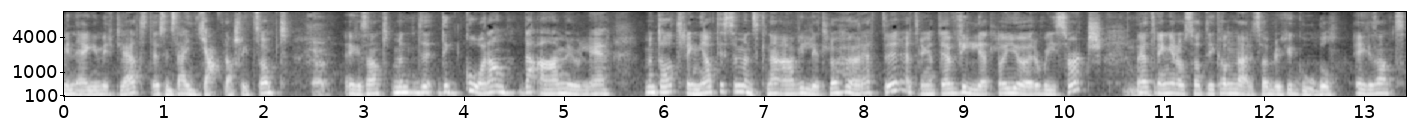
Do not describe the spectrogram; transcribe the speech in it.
min egen virkelighet, det syns jeg er jævla slitsomt. Ja. Ikke sant? Men det, det går an. Det er mulig. Men da trenger jeg at disse menneskene er villige til å høre etter. Jeg trenger at de er villige til å gjøre research. Og jeg trenger også at de kan lære seg å bruke Google. ikke sant?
